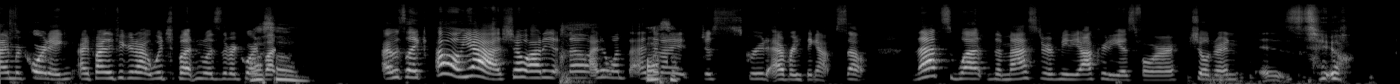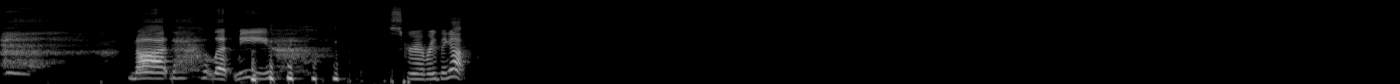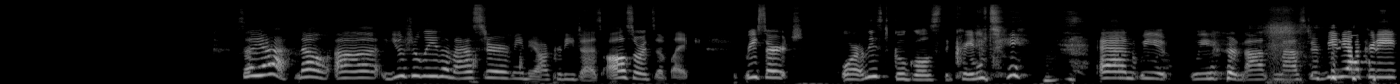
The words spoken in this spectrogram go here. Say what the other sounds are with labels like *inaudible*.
I'm recording. I finally figured out which button was the record awesome. button. I was like, oh yeah, show audio. No, I don't want that. And Awesome. then I just screwed everything up. So that's what the master of mediocrity is for, children, is *laughs* to not let me *laughs* screw everything up. So yeah, no, uh usually the master of mediocrity does all sorts of like research or at least Google's the creative *laughs* team. and we we are not the master of mediocrity.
